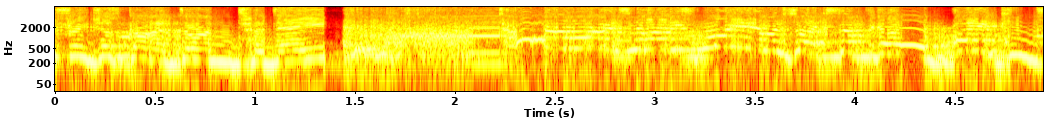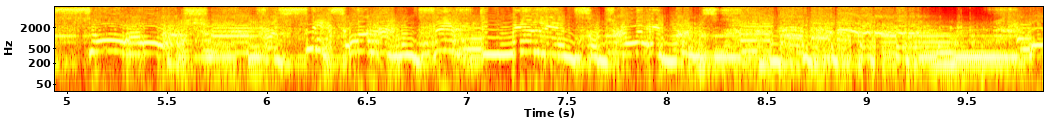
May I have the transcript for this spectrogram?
Literally just got it done today. My name is Jacksepticeye, and thank you so much for 650 million subscribers. no,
